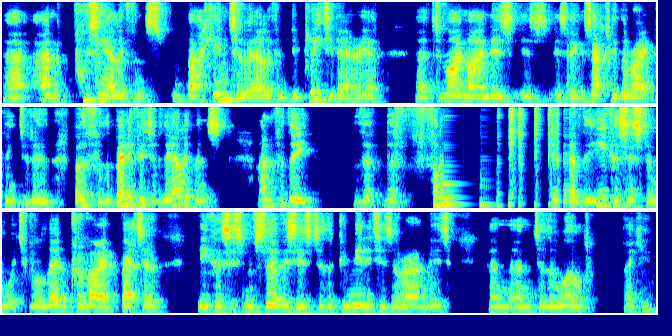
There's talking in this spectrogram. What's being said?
and putting elephants back into an elephant depleted area, uh, to my mind, is, is, is exactly the right thing to do, both for the benefit of the elephants and for the the, the function of the ecosystem, which will then provide better ecosystem services to the communities around it and, and to the world. Thank you.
